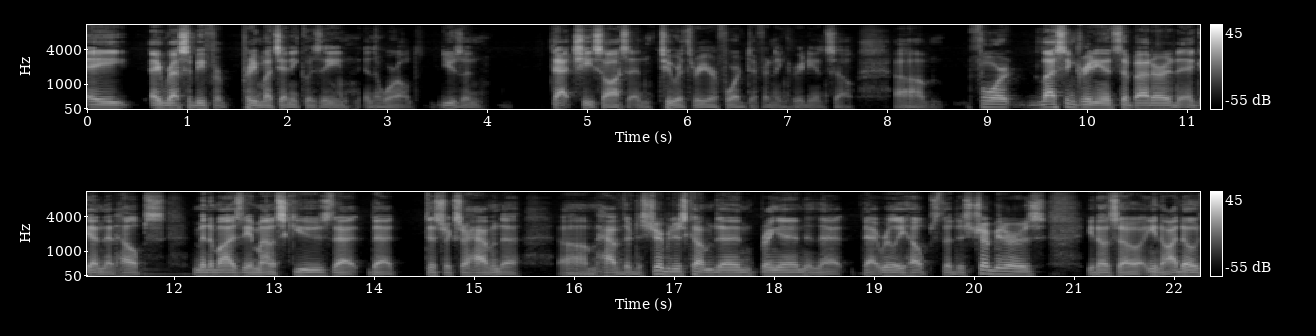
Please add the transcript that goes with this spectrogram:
a a recipe for pretty much any cuisine in the world using that cheese sauce and two or three or four different ingredients. So um, for less ingredients, the better. And again, that helps minimize the amount of SKUs that that districts are having to um, have their distributors come in, bring in, and that that really helps the distributors. You know, so you know, I know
